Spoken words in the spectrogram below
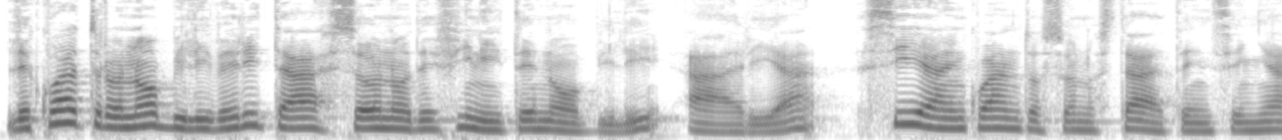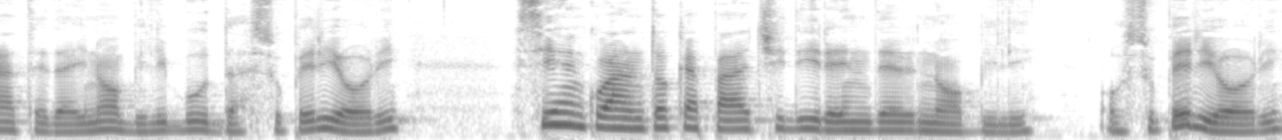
Le quattro nobili verità sono definite nobili aria sia in quanto sono state insegnate dai nobili buddha superiori sia in quanto capaci di rendere nobili o superiori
